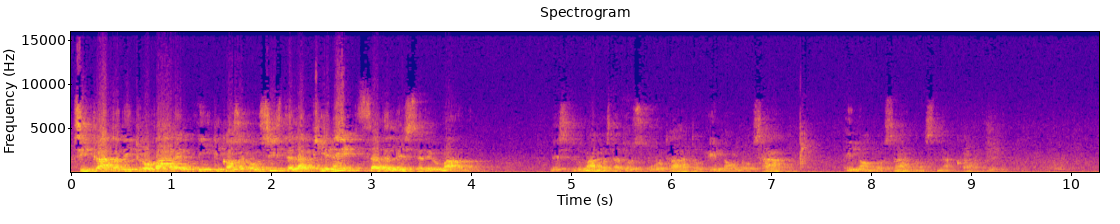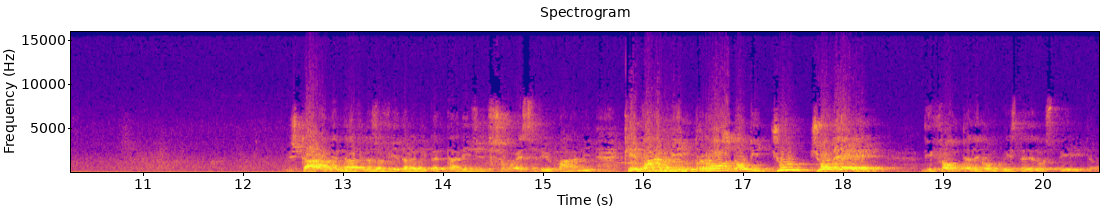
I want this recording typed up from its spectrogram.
Si tratta di trovare in che cosa consiste la pienezza dell'essere umano. L'essere umano è stato svuotato e non lo sa, e non lo sa, non se ne accorge. Stein nella filosofia della libertà dice ci sono esseri umani che vanno in brodo di giuggiole di fronte alle conquiste dello spirito.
